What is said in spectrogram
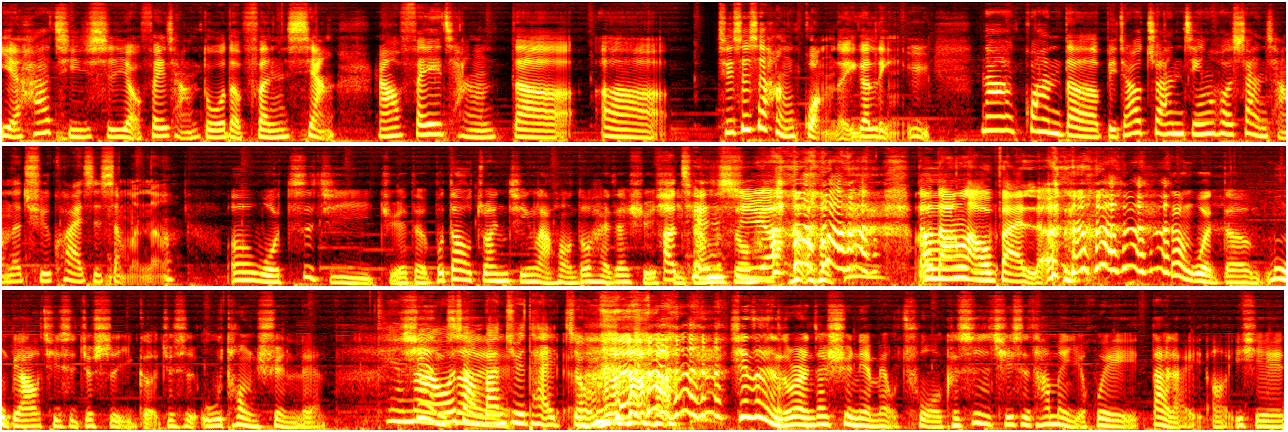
业。也，它其实有非常多的分项，然后非常的呃，其实是很广的一个领域。那冠的比较专精或擅长的区块是什么呢？呃，我自己觉得不到专精啦，哈，都还在学习。好谦虚哦，都当老板了。但我的目标其实就是一个，就是无痛训练。天哪，我想搬去台中。现在很多人在训练没有错，可是其实他们也会带来呃一些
